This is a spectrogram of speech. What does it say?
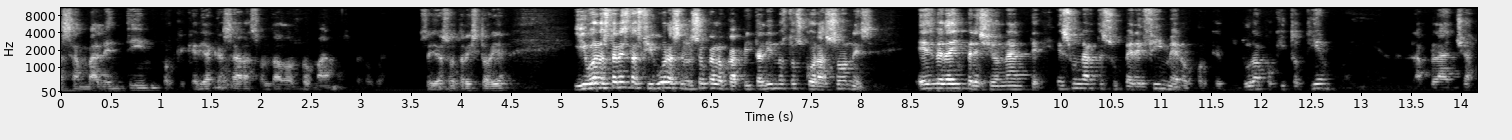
San Valentín porque quería casar a soldados romanos, pero bueno, eso ya es otra historia. Y bueno, están estas figuras en el Zócalo Capitalino, estos corazones es verdad impresionante. Es un arte súper efímero porque dura poquito tiempo en la plancha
